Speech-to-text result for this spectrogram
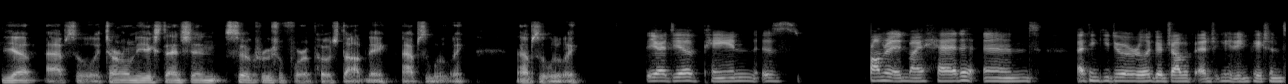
Yep, absolutely. Terminal knee extension, so crucial for a post op knee. Absolutely. Absolutely. The idea of pain is prominent in my head. And I think you do a really good job of educating patients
